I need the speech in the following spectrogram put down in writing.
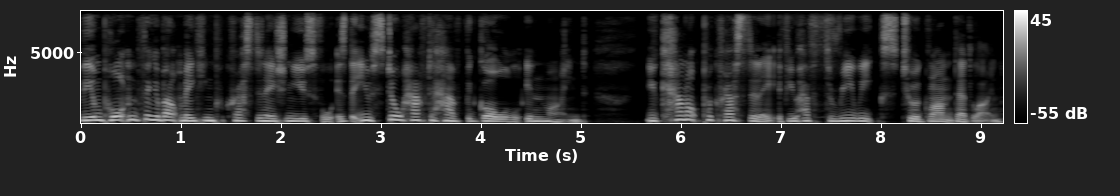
The important thing about making procrastination useful is that you still have to have the goal in mind. You cannot procrastinate if you have three weeks to a grant deadline.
